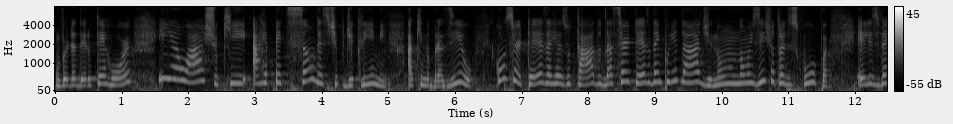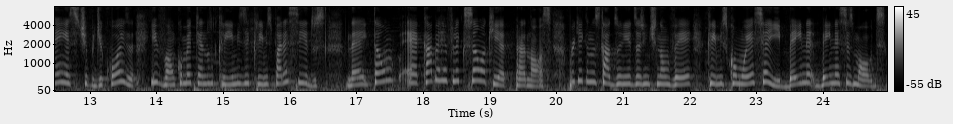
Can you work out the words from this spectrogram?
um verdadeiro terror. E eu acho que a repetição desse tipo de crime aqui no Brasil, com certeza é resultado da certeza da impunidade. Não, não existe outra desculpa. Eles veem esse tipo de coisa e vão cometendo crimes e crimes parecidos, né? Então, é, cabe a reflexão aqui é, para nós. Por que, que nos Estados Unidos a gente não vê crimes como esse aí, bem, bem nesses moldes?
